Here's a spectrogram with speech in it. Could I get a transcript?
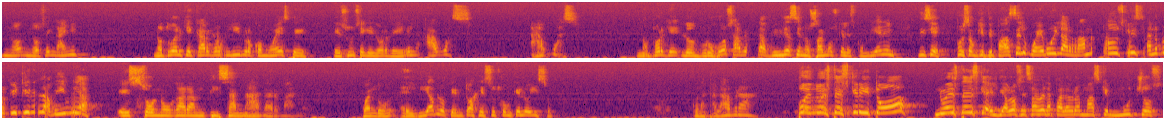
No, no se engañen. No todo el que carga un libro como este es un seguidor de él. Aguas. Aguas. No porque los brujos saben las Biblias en los salmos que les convienen. Dice, pues aunque te pase el huevo y la rama, todo es cristiano porque tiene la Biblia. Eso no garantiza nada, hermano. Cuando el diablo tentó a Jesús, ¿con qué lo hizo? Con la palabra. Pues no está escrito. No está es que el diablo se sabe la palabra más que muchos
